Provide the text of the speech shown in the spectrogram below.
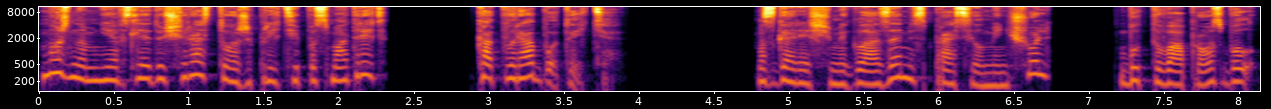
Можно мне в следующий раз тоже прийти посмотреть, как вы работаете? С горящими глазами спросил Минчоль, будто вопрос был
